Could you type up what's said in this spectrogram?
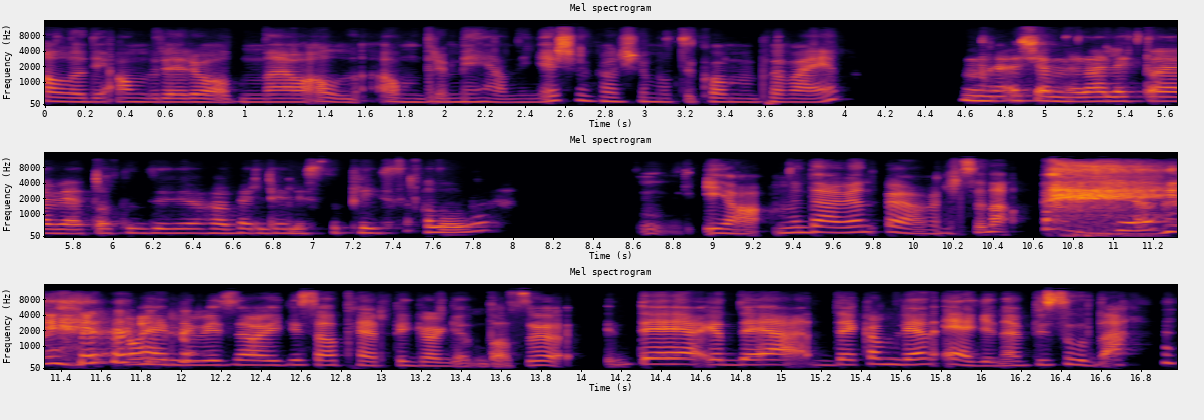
alle de andre rådene og alle andre meninger som kanskje måtte komme på veien. Mm, Jeg kjenner deg litt, og jeg vet at du har veldig lyst til å please alle. Ja, men det er jo en øvelse, da. Ja. og heldigvis har vi ikke satt helt i gang ennå, så det, det, det kan bli en egen episode.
